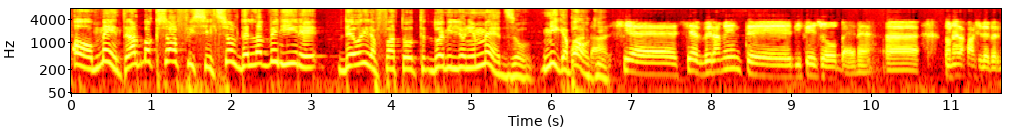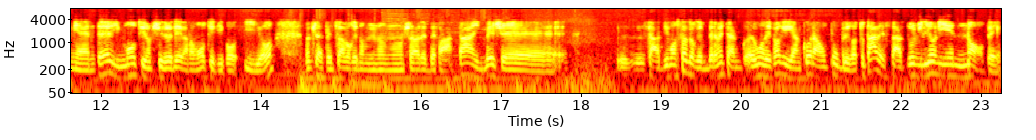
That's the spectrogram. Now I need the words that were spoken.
Oh, mentre al box office il Sol dell'avvenire devo dire ha fatto 2 milioni e mezzo, mica Guarda, pochi. Si è, si è, veramente difeso bene, eh, non era facile per niente, in molti non ci credevano, molti tipo io, cioè, pensavo che non, non, non ce l'avrebbe fatta, invece sta dimostrando che veramente è uno dei pochi che ancora ha un pubblico. Totale sta a 2 milioni e 9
